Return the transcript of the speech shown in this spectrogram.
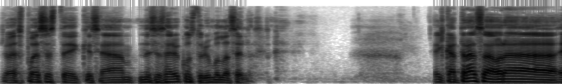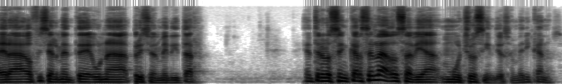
Y después este que sea necesario construimos las celdas. El Catraz ahora era oficialmente una prisión militar. Entre los encarcelados había muchos indios americanos.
